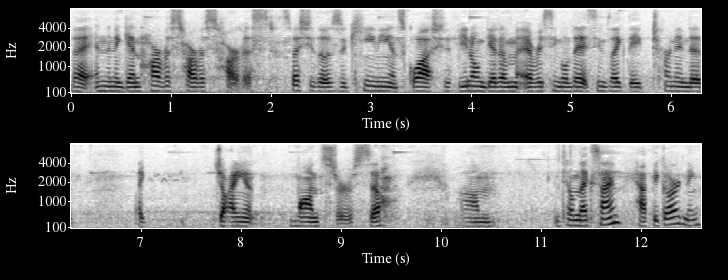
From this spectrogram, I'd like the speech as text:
but and then again, harvest, harvest, harvest. Especially those zucchini and squash. If you don't get them every single day, it seems like they turn into like giant monsters. So um, until next time, happy gardening.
